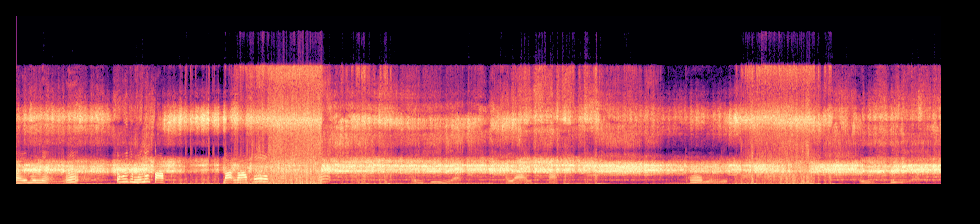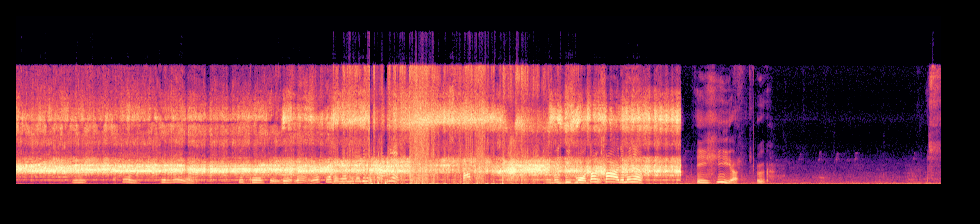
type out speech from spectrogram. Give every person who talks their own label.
Speaker 1: อะไรมึงเนี่ยฮะทำไมถึงมึงต้องตับดาราโป๊บไอ้เหี้ยอะไรตับพ่อแม่ หมดด้อยค่าได้ไหมเนี่ยไอ้เหี้ย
